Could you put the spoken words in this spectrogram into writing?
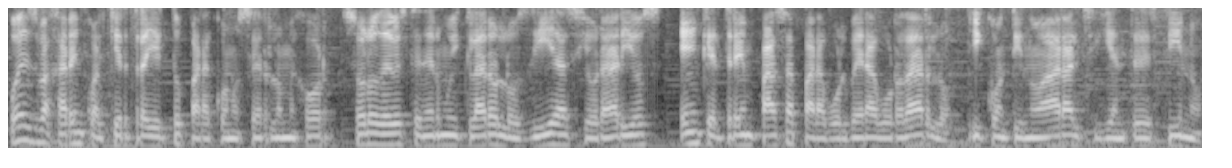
Puedes bajar en cualquier trayecto para conocerlo mejor, solo debes tener muy claro los días y horarios en que el tren pasa para volver a abordarlo y continuar al siguiente destino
